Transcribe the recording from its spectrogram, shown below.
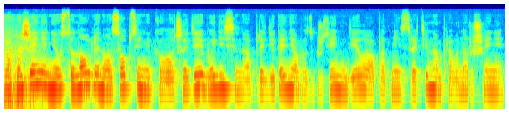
В отношении неустановленного собственника лошадей вынесено определение о возбуждении дела об административном правонарушении.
